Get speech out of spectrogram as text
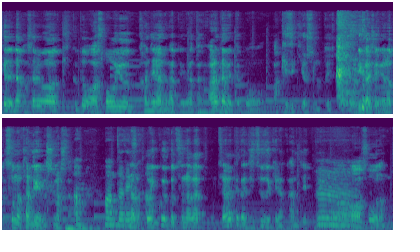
けどなんかそれは聞くと、あ、そういう感じなんだなっていう、なんか改めてこう、秋月吉野という人を理解するには、なんかそんな感じが今しました。あ本当ですか？なんかこう一個一個つながつながってるか地続きな感じっていうのは、うんああ、そうなんだ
